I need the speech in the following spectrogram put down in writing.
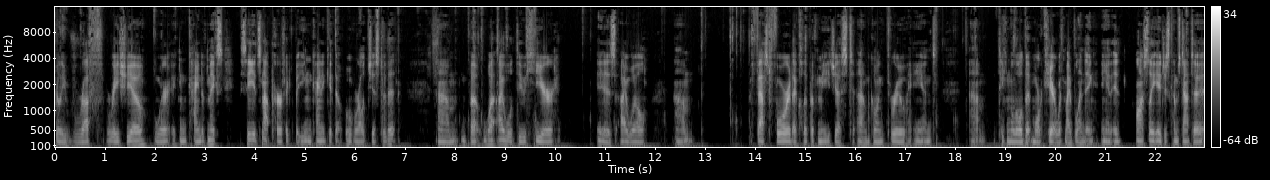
really rough ratio where it can kind of mix. See, it's not perfect, but you can kind of get the overall gist of it. Um, but what I will do here is I will um, fast forward a clip of me just um, going through and um, taking a little bit more care with my blending. And it honestly, it just comes down to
